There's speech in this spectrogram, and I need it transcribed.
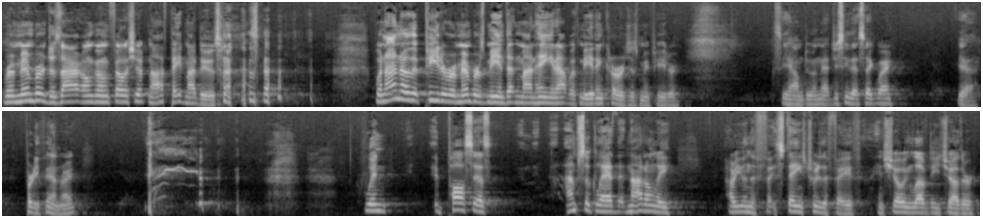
remember, desire ongoing fellowship? No, I've paid my dues. when I know that Peter remembers me and doesn't mind hanging out with me, it encourages me, Peter. See how I'm doing that? Do you see that segue? Yeah, pretty thin, right? When Paul says, I'm so glad that not only are you in the staying true to the faith and showing love to each other,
